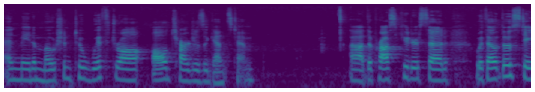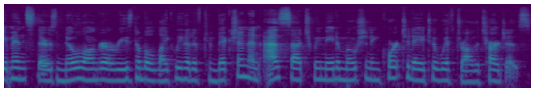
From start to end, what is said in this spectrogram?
and made a motion to withdraw all charges against him. Uh, the prosecutor said, without those statements, there's no longer a reasonable likelihood of conviction, and as such, we made a motion in court today to withdraw the charges.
